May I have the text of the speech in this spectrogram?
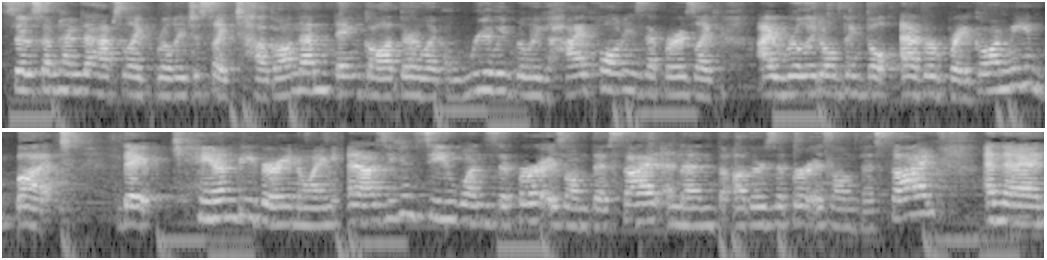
So sometimes I have to like really just like tug on them. Thank God they're like really, really high quality zippers. Like I really don't think they'll ever break on me, but they can be very annoying. And as you can see, one zipper is on this side and then the other zipper is on this side. And then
